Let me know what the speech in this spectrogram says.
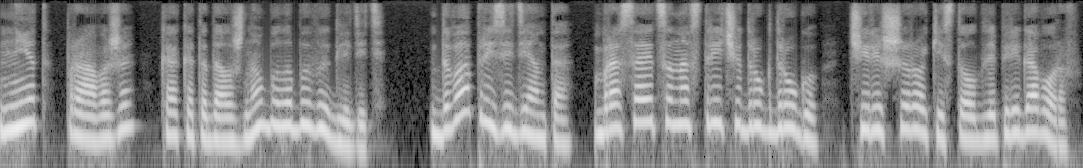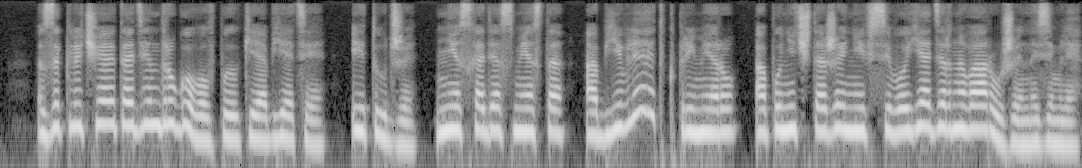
Нет, право же, как это должно было бы выглядеть. Два президента бросаются навстречу друг другу через широкий стол для переговоров, заключают один другого в пылкие объятия и тут же, не сходя с места, объявляют, к примеру, об уничтожении всего ядерного оружия на Земле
